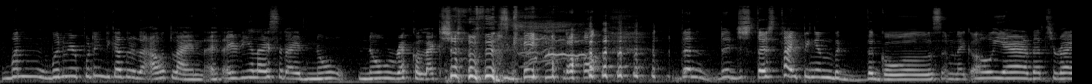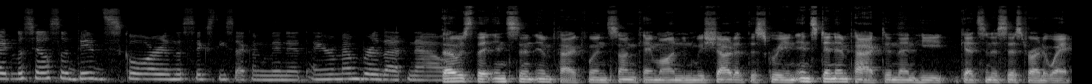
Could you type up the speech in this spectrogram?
When when we were putting together the outline, I, I realized that I had no no recollection of this game at all then they just starts typing in the, the goals. I'm like, oh yeah, that's right. Lo Celso did score in the 62nd minute. I remember that now. That was the instant impact when Sun came on and we shout at the screen, instant impact, and then he gets an assist right away,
